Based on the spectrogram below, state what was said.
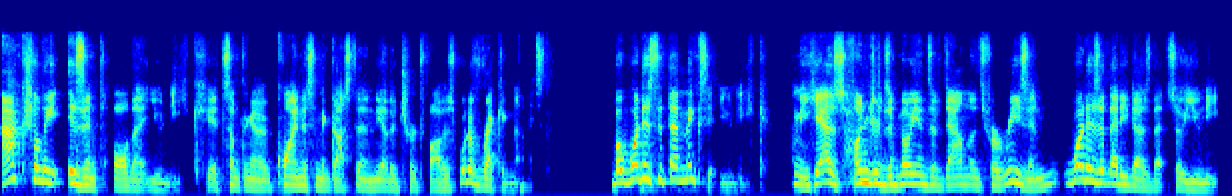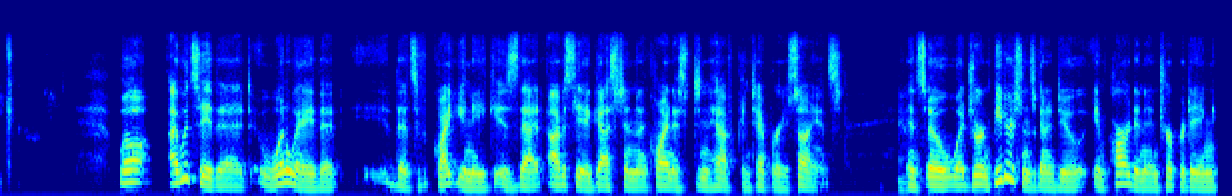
actually isn't all that unique. It's something Aquinas and Augustine and the other church fathers would have recognized. But what is it that makes it unique? I mean, he has hundreds of millions of downloads for a reason. What is it that he does that's so unique? Well, I would say that one way that that's quite unique is that obviously Augustine and Aquinas didn't have contemporary science. And so what Jordan Peterson is going to do in part in interpreting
